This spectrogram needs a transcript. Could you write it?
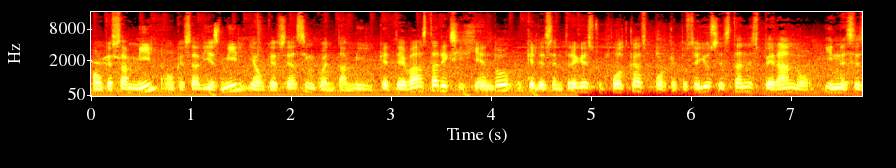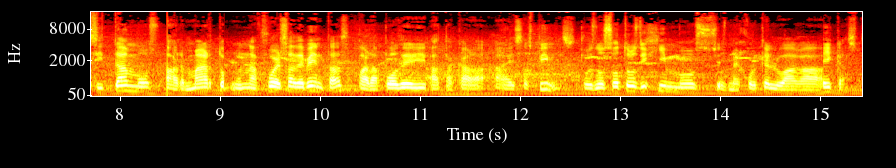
aunque sea mil, aunque sea diez mil y aunque sea cincuenta mil, que te va a estar exigiendo que les entregues tu podcast porque pues ellos están esperando y necesitamos armar una fuerza de ventas para poder atacar a, esas pymes. Pues nosotros dijimos, es mejor que lo haga Acast,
